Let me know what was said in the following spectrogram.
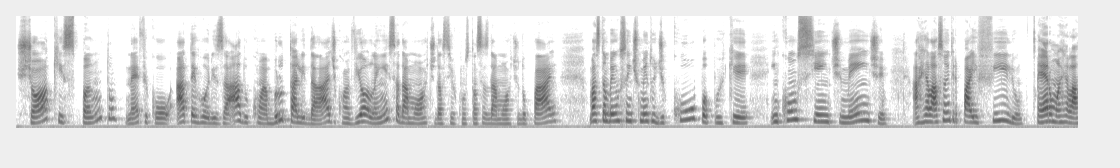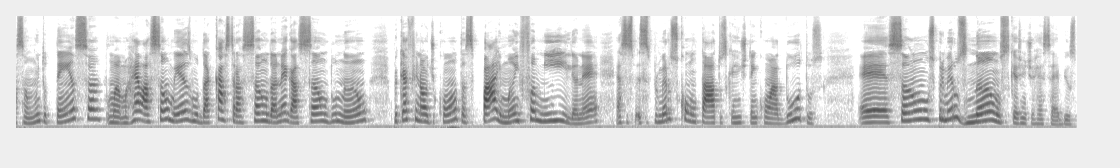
choque, espanto, né? Ficou aterrorizado com a brutalidade, com a violência da morte, das circunstâncias da morte do pai, mas também um sentimento de culpa, porque inconscientemente a relação entre pai e filho era uma relação muito tensa, uma, uma relação mesmo da castração, da negação, do não, porque afinal de contas, pai, mãe, família, né? Essas, esses primeiros contatos que a gente tem com adultos é, são os primeiros nãos que a gente recebe, os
